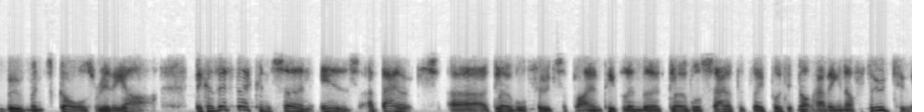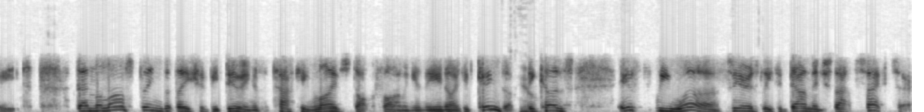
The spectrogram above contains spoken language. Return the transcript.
movements' goals really are. Because if their concern is about uh, global food supply and people in the global south, as they put it, not having enough food to eat, then the last thing that they should be doing is attacking livestock farming in the United Kingdom. Yeah. Because if we were seriously to damage that sector,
